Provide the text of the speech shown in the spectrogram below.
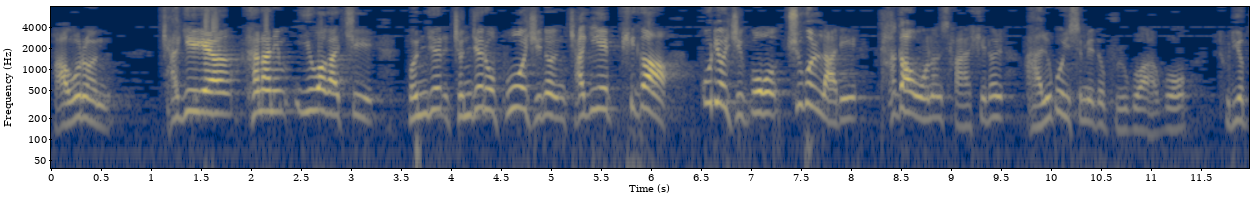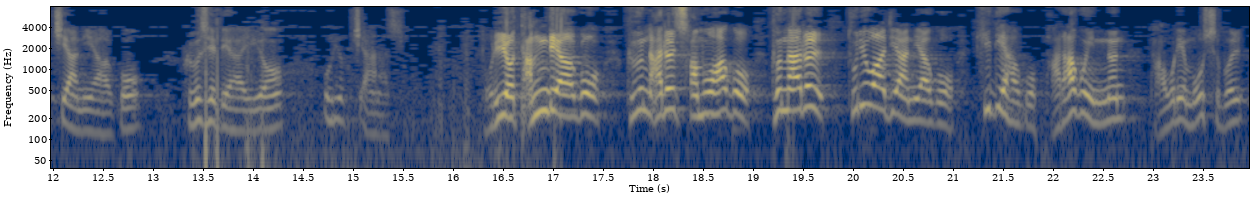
바울은 자기가 하나님 이와 같이 번제, 전제로 부어지는 자기의 피가 뿌려지고 죽을 날이 다가오는 사실을 알고 있음에도 불구하고 두렵지 아니하고 그것에 대하여 어렵지 않았습니다. 도리어 담대하고 그 날을 사모하고 그 날을 두려워하지 아니하고 기대하고 바라고 있는 바울의 모습을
